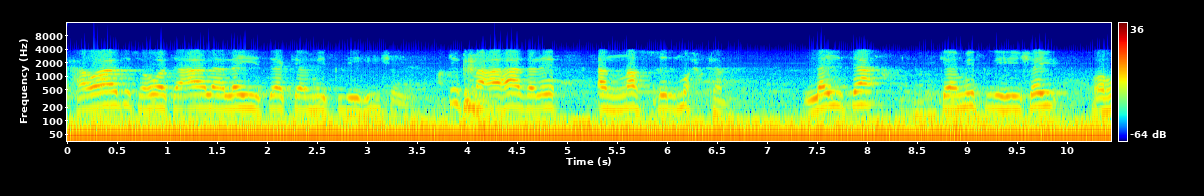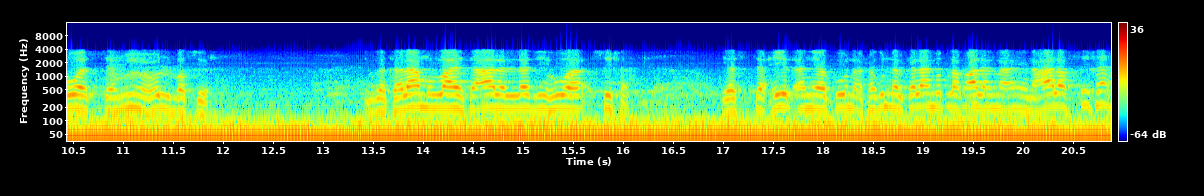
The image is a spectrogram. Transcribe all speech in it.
الحوادث وهو تعالى ليس كمثله شيء. قف مع هذا الايه؟ النص المحكم. ليس كمثله شيء وهو السميع البصير. يبقى كلام الله تعالى الذي هو صفة. يستحيل أن يكون إحنا قلنا الكلام يطلق على معنيين على الصفة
